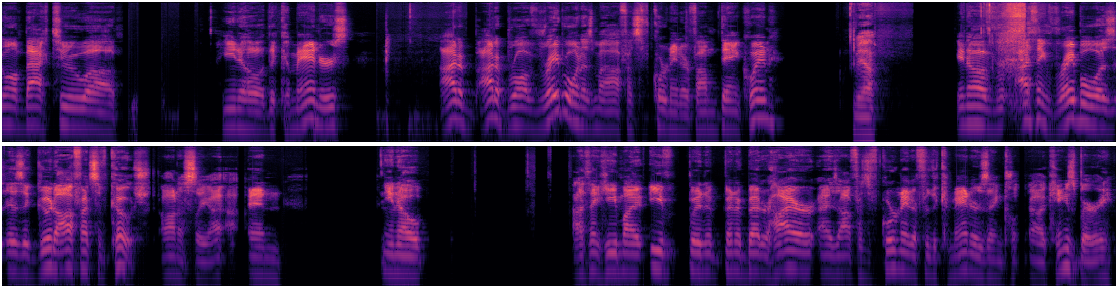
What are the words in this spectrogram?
going back to uh, you know the Commanders, I'd have I'd have brought Vrabel in as my offensive coordinator if I'm Dan Quinn. Yeah. You know, I think Vrabel is is a good offensive coach, honestly. I and you know, I think he might even been been a better hire as offensive coordinator for the Commanders than uh, Kingsbury.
